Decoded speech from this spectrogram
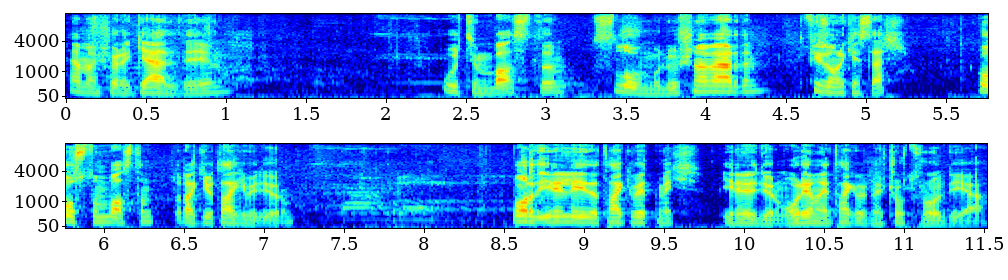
Hemen şöyle geldim. Ultimi bastım. Slow'umu Lucian'a verdim. Fizz onu keser. Ghost'umu bastım. Rakibi takip ediyorum. Bu arada İrelia'yı de takip etmek. İrelia diyorum. Orianna'yı takip etmek çok trolldü ya.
